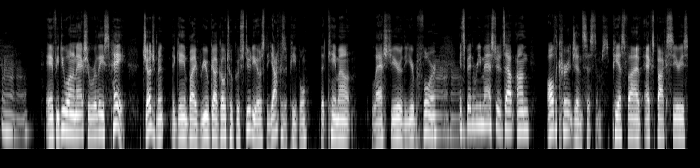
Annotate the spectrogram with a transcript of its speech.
Mm-hmm. And if you do want an actual release, hey, Judgment, the game by Ryu Ga Gotoku Studios, the Yakuza people that came out last year or the year before, mm-hmm. it's been remastered. It's out on all the current gen systems PS5, Xbox Series.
